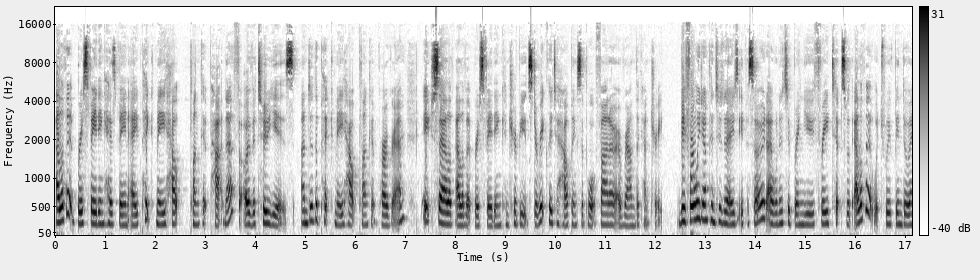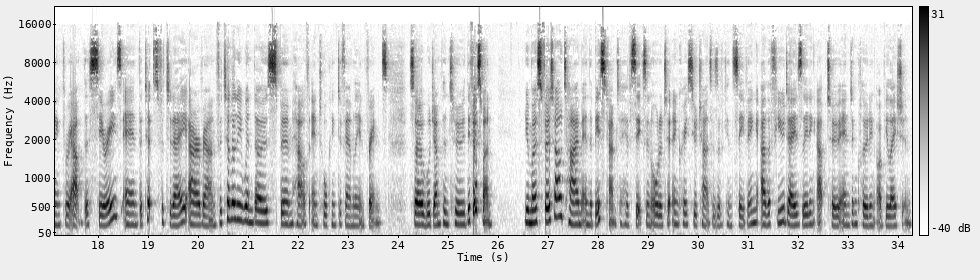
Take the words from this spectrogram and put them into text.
Elevit Breastfeeding has been a Pick Me Help Plunket partner for over two years. Under the Pick Me Help Plunket program, each sale of Elevit Breastfeeding contributes directly to helping support whānau around the country. Before we jump into today's episode, I wanted to bring you three tips with Elevit, which we've been doing throughout this series. And the tips for today are around fertility windows, sperm health, and talking to family and friends. So we'll jump into the first one. Your most fertile time and the best time to have sex in order to increase your chances of conceiving are the few days leading up to and including ovulation.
